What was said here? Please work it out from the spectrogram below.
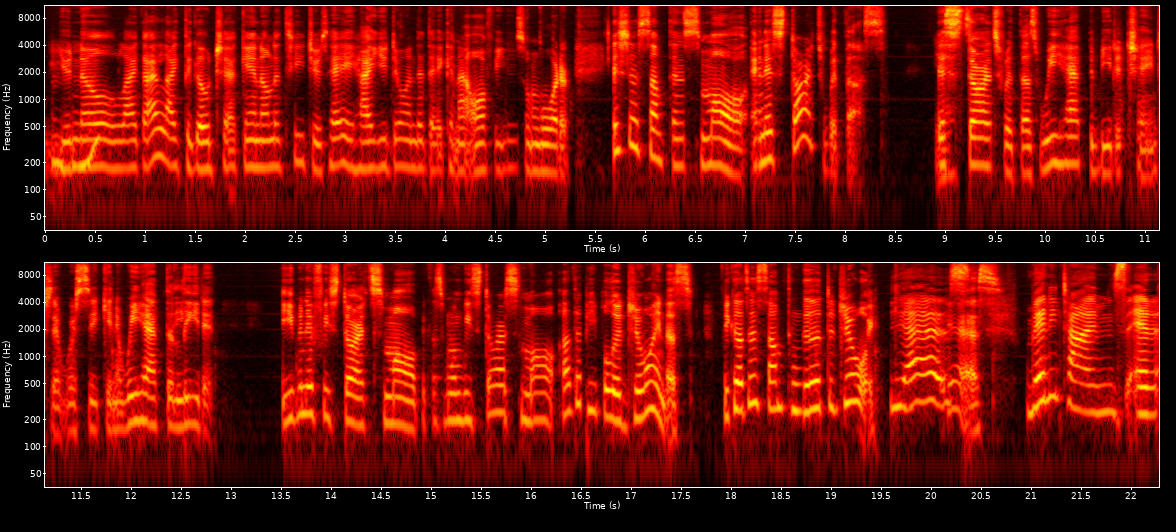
You mm-hmm. know, like I like to go check in on the teachers. Hey, how you doing today? Can I offer you some water? It's just something small and it starts with us. It starts with us. We have to be the change that we're seeking and we have to lead it even if we start small, because when we start small, other people are join us because it's something good to join. yes Yes. Many times, and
